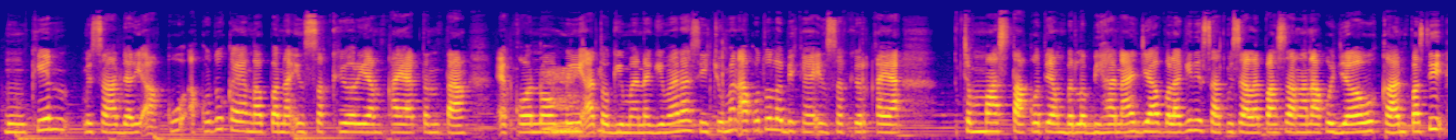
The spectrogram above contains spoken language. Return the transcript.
mungkin misal dari aku aku tuh kayak nggak pernah insecure yang kayak tentang ekonomi atau gimana gimana sih cuman aku tuh lebih kayak insecure kayak cemas takut yang berlebihan aja apalagi di saat misalnya pasangan aku jauh kan pasti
